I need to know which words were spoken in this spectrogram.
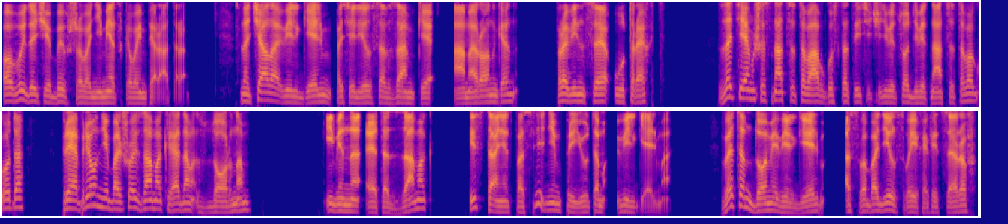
о выдаче бывшего немецкого императора. Сначала Вильгельм поселился в замке Амеронген, провинция Утрехт. Затем 16 августа 1919 года приобрел небольшой замок рядом с Дорном. Именно этот замок и станет последним приютом Вильгельма. В этом доме Вильгельм освободил своих офицеров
